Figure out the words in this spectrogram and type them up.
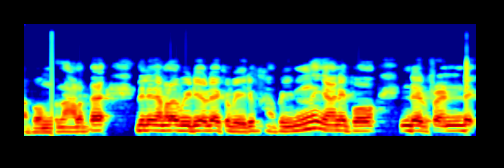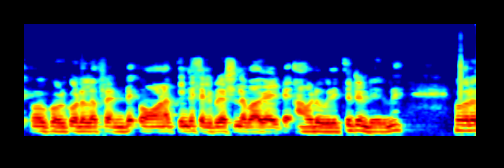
അപ്പം നാളത്തെ ഇതിൽ നമ്മളെ വീഡിയോയിലേക്ക് വരും. അപ്പം ഇന്ന് ഞാനിപ്പോൾ എന്റെ ഒരു ഫ്രണ്ട് കോഴിക്കോടുള്ള ഫ്രണ്ട് ഓണത്തിന്റെ സെലിബ്രേഷന്റെ ഭാഗമായിട്ട് അവിടെ വിളിച്ചിട്ടുണ്ടായിരുന്നു. ഓരോ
